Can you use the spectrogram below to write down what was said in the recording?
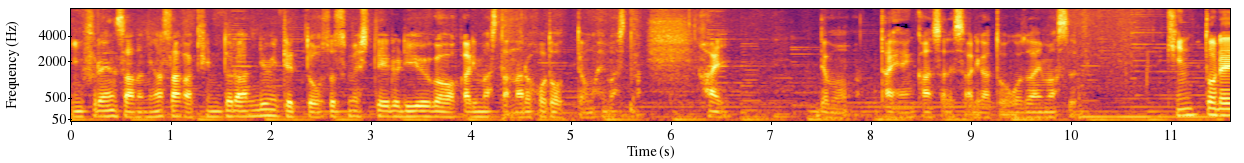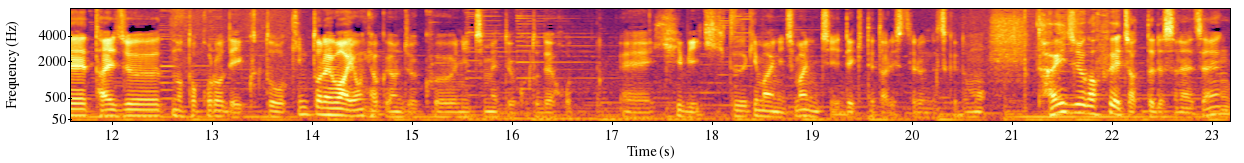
インフルエンサーの皆さんが Kindle Unlimited をおすすめしている理由が分かりました。なるほどって思いました。はい。でも大変感謝です。ありがとうございます。筋トレ体重のところでいくと筋トレは449日目ということでえー、日々引き続き毎日毎日できてたりしてるんですけども体重が増えちゃってですね前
